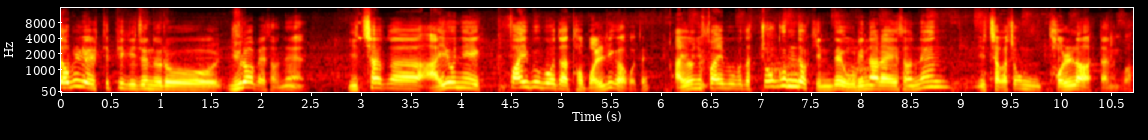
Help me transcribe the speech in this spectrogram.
WLTP 기준으로 유럽에서는 이 차가 아이오닉 5보다 더 멀리 가거든. 아이오닉 5보다 조금 더 긴데 우리나라에서는 이 차가 조금 덜 나왔다는 거.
